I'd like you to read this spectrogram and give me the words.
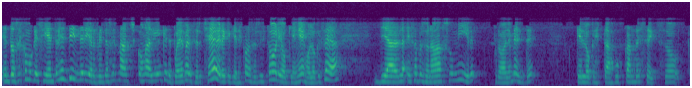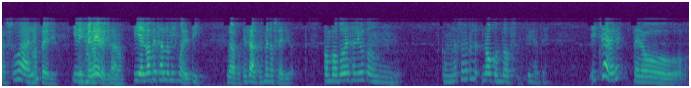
Entonces, como que si entras en Tinder y de repente haces match con alguien que te puede parecer chévere, que quieres conocer su historia o quién es o lo que sea, ya esa persona va a asumir, probablemente, que lo que estás buscando es sexo casual. Es más serio. Y viceversa. y él va a pensar lo mismo de ti. Claro. Exacto, es menos serio. Con Bombo he salido con, con una sola persona. No, con dos, fíjate. Y chévere, pero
